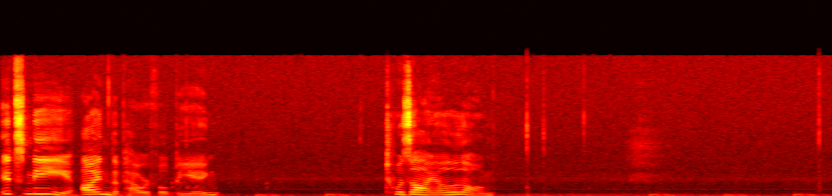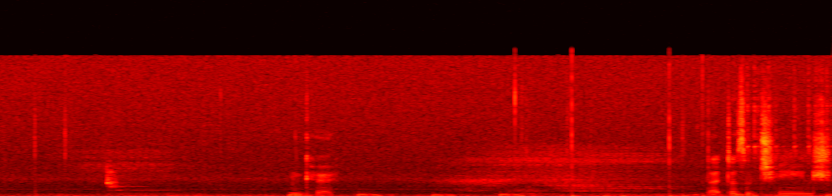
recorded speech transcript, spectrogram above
It's me! I'm the powerful being. Twas I all along. Okay. That doesn't change.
